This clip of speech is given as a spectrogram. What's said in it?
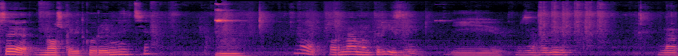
Це ножка від курильниці. М, Ну, орнамент різний. І взагалі на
